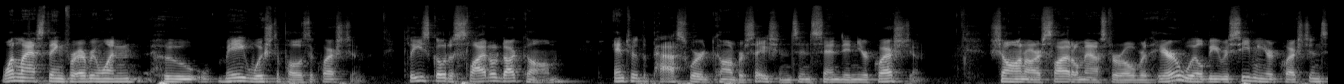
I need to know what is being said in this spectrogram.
One last thing for everyone who may wish to pose a question. Please go to slido.com, enter the password conversations, and send in your question. Sean, our Slido master over here, will be receiving your questions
